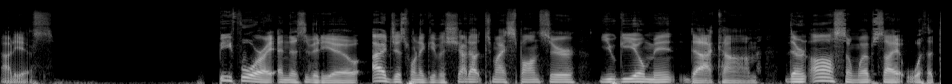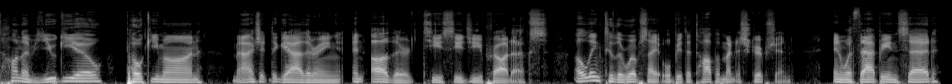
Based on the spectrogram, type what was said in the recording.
Adios. Before I end this video, I just want to give a shout out to my sponsor, Yu-Gi-Oh! Mint.com. They're an awesome website with a ton of Yu-Gi-Oh!, Pokemon, Magic the Gathering, and other TCG products. A link to their website will be at the top of my description. And with that being said,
